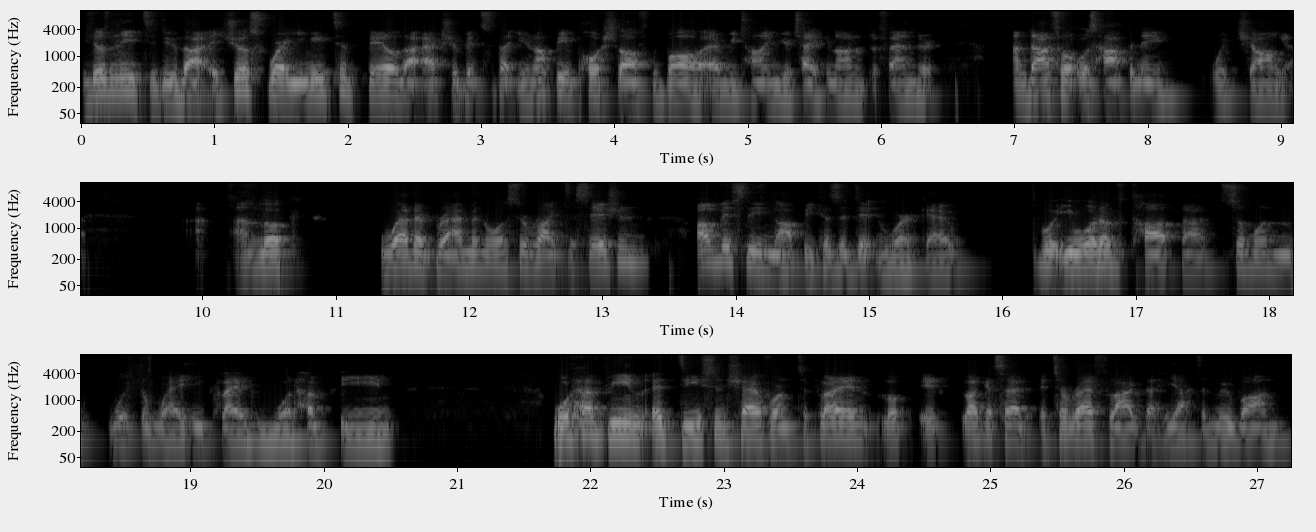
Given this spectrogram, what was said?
He doesn't need to do that. It's just where you need to build that extra bit so that you're not being pushed off the ball every time you're taking on a defender. And that's what was happening with Chong. Yeah. And look, Werder Bremen was the right decision, Obviously not because it didn't work out, but you would have thought that someone with the way he played would have been would have been a decent shout for him to play. And look, it like I said, it's a red flag that he had to move on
